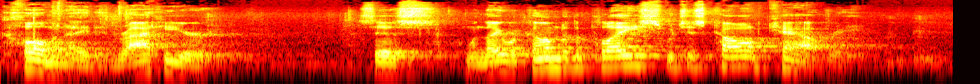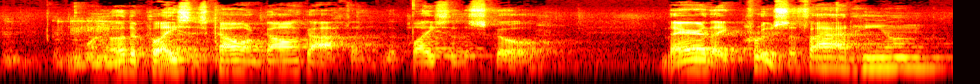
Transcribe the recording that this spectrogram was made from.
culminated right here. It says, when they were come to the place which is called Calvary, one other place is called Golgotha, the place of the skull. There they crucified him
